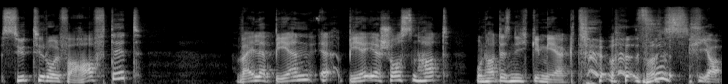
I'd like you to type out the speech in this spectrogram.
Südtirol verhaftet, weil er Bären, äh, Bär erschossen hat und hat es nicht gemerkt. Was? ja,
